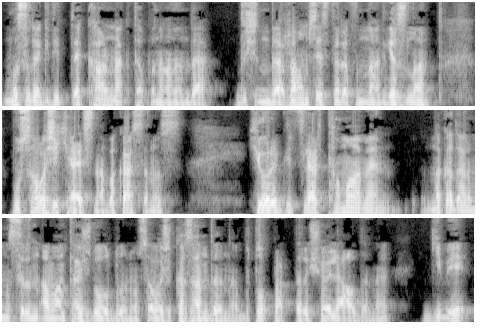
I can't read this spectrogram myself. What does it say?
Mısır'a gidip de Karnak Tapınağı'nda dışında Ramses tarafından yazılan bu savaş hikayesine bakarsanız hieroglifler tamamen ne kadar Mısır'ın avantajlı olduğunu, savaşı kazandığını, bu toprakları şöyle aldığını gibi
